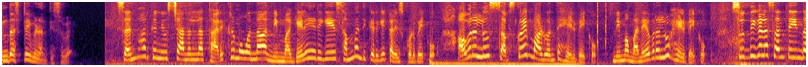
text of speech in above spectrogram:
ಎಂದಷ್ಟೇ ವಿನಂತಿಸುವೆ. ಸನ್ಮಾರ್ಗ ನ್ಯೂಸ್ ಚಾನೆಲ್ನ ಕಾರ್ಯಕ್ರಮವನ್ನ ನಿಮ್ಮ ಗೆಳೆಯರಿಗೆ, ಸಂಬಂಧಿಕರಿಗೆ ಕಳಿಸಿಕೊಡಬೇಕು. ಅವರಲ್ಲೂ ಸಬ್ಸ್ಕ್ರೈಬ್ ಮಾಡುವಂತೆ ಹೇಳಬೇಕು. ನಿಮ್ಮ ಮನೆಯವರಲ್ಲೂ ಹೇಳಬೇಕು. ಸುದ್ದಿಗಳ ಸಂತೆಯಿಂದ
